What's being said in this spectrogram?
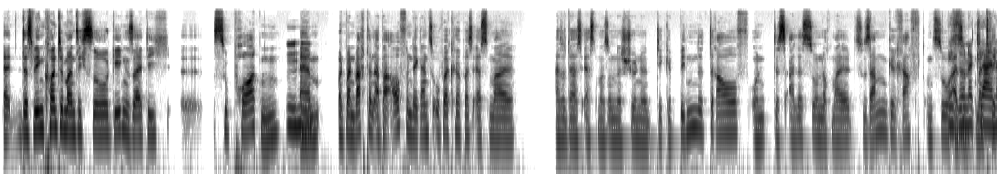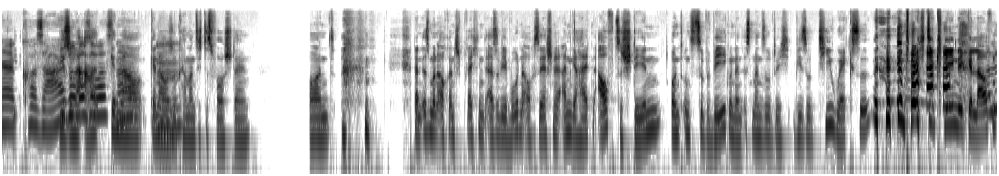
äh, deswegen konnte man sich so gegenseitig äh, supporten. Mhm. Ähm, und man wacht dann aber auf und der ganze Oberkörper ist erstmal, also da ist erstmal so eine schöne dicke Binde drauf und das alles so nochmal zusammengerafft und so. Wie also so eine trägt kleine wie- Corsage so eine oder Art, sowas, genau, ne? genau, so Mhm. kann man sich das vorstellen. Und dann ist man auch entsprechend, also wir wurden auch sehr schnell angehalten, aufzustehen und uns zu bewegen. Und dann ist man so durch, wie so T-Waxe durch die Klinik gelaufen.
